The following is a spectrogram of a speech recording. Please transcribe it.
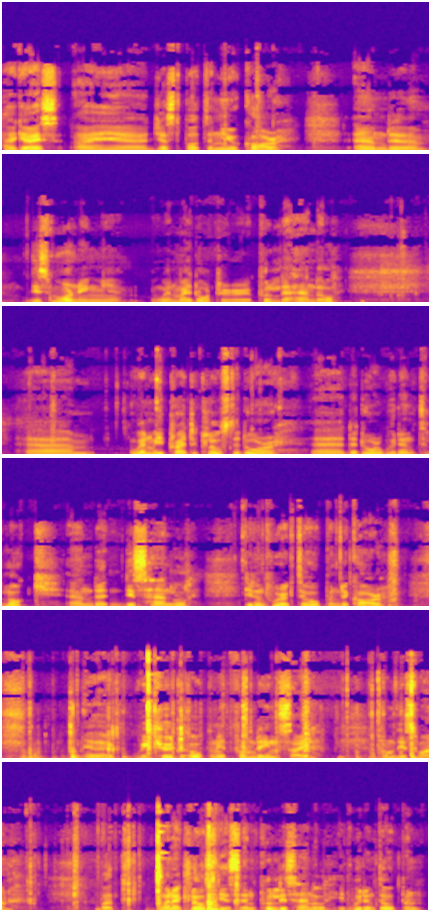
Hi guys, I uh, just bought a new car and um this morning uh, when my daughter pulled the handle um, when we tried to close the door uh, the door wouldn't lock and uh, this handle didn't work to open the car. Uh, we could open it from the inside from this one but when I closed this and pulled this handle it wouldn't open.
